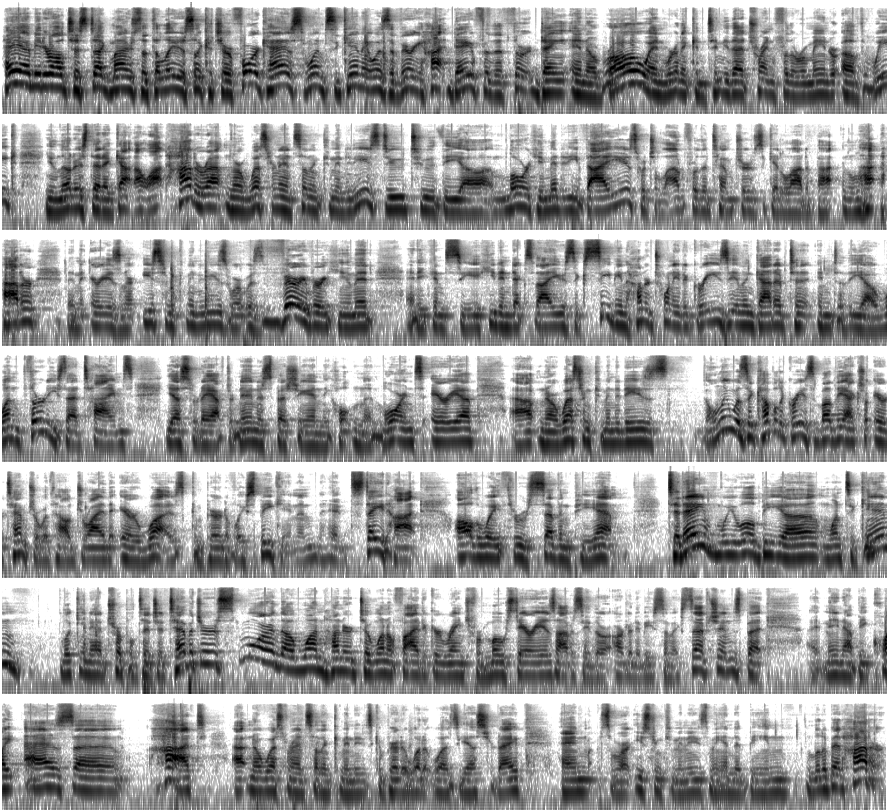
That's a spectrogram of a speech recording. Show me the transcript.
Hey, I'm meteorologist Doug Myers with the latest look at your forecast. Once again, it was a very hot day for the third day in a row, and we're going to continue that trend for the remainder of the week. You'll notice that it got a lot hotter out in our western and southern communities due to the uh, lower humidity values, which allowed for the temperatures to get a lot, of, a lot hotter than areas in our eastern communities where it was very, very humid. And you can see heat index values exceeding 120 degrees, even got up to into the uh, 130s at times yesterday afternoon, especially in the Holton and Lawrence area. Out in our western communities, only was a couple degrees above the actual air temperature with how dry the air was, comparatively speaking, and it stayed hot all the way through 7 p.m. Today, we will be uh, once again looking at triple digit temperatures, more in the 100 to 105 degree range for most areas. Obviously, there are going to be some exceptions, but it may not be quite as uh, hot out in our western and southern communities compared to what it was yesterday. And some of our eastern communities may end up being a little bit hotter.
